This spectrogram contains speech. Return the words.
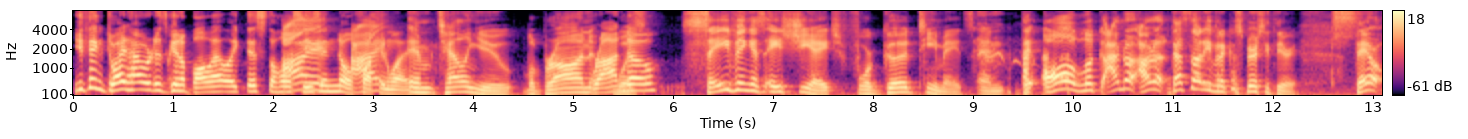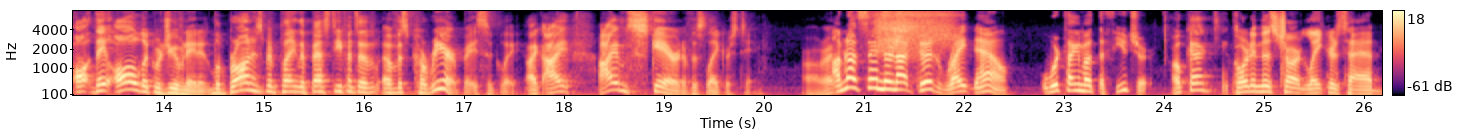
You think Dwight Howard is gonna ball out like this the whole I- season? No I fucking way. I am telling you, LeBron Rondo? was saving his HGH for good teammates, and they all look. I'm not. I'm not. That's not even a conspiracy theory. They're all. They all look rejuvenated. LeBron has been playing the best defense of, of his career, basically. Like I, I am scared of this Lakers team. All right. I'm not saying they're not good right now. we're talking about the future. Okay. According to this chart, Lakers had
